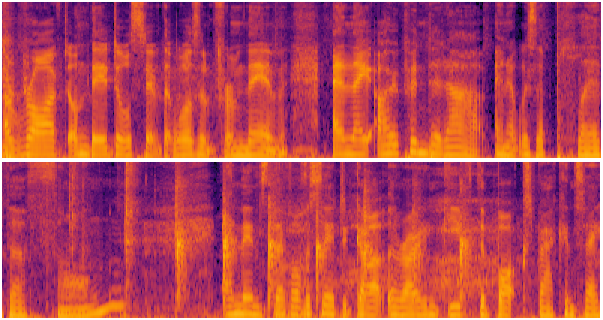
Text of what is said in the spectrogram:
arrived on their doorstep that wasn't from them, and they opened it up, and it was a pleather thong. And then they've obviously had to go up the road and give the box back and say,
